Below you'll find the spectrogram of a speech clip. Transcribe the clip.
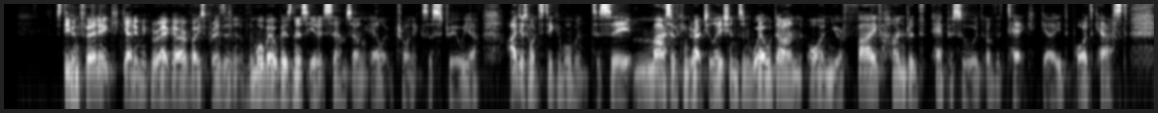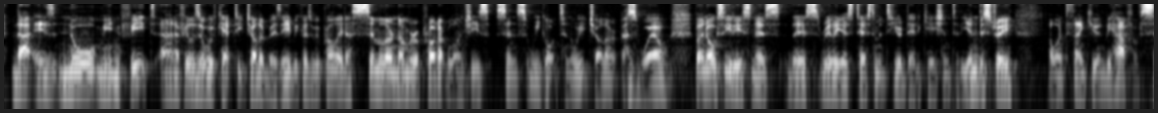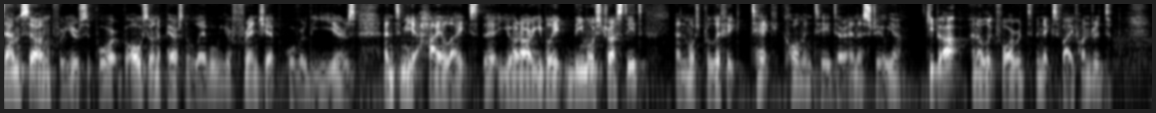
Stephen Fenech, Gary McGregor, Vice President of the mobile business here at Samsung Electronics Australia. I just want to take a moment to say massive congratulations and well done on your 500th episode of the Tech Guide podcast. That is no mean feat, and I feel as though we've kept each other busy because we probably had a similar number of product launches since we got to know each other as well. But in all seriousness, this really is testament to your dedication to the industry I want to thank you on behalf of Samsung for your support, but also on a personal level, your friendship over the years. And to me, it highlights that you are arguably the most trusted and the most prolific tech commentator in Australia. Keep it up, and I look forward to the next 500.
